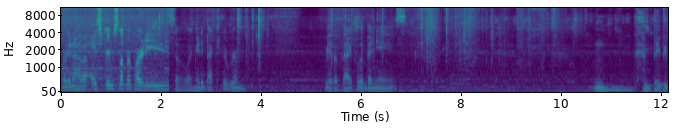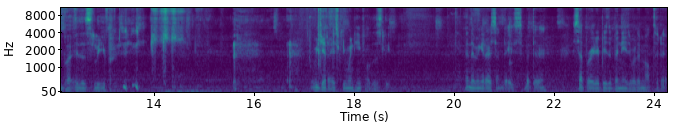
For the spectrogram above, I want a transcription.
we're gonna have an ice cream slumber party. So I made it back to the room. We have a bag full of beignets. Mm, baby butt is asleep. we get ice cream when he falls asleep. And then we get our sundaes, but they're separated because the beignets would have melted it.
